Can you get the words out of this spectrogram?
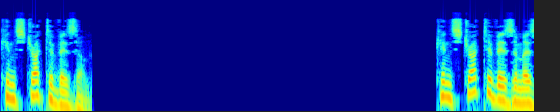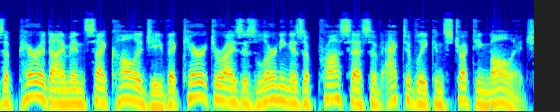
Constructivism Constructivism is a paradigm in psychology that characterizes learning as a process of actively constructing knowledge.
